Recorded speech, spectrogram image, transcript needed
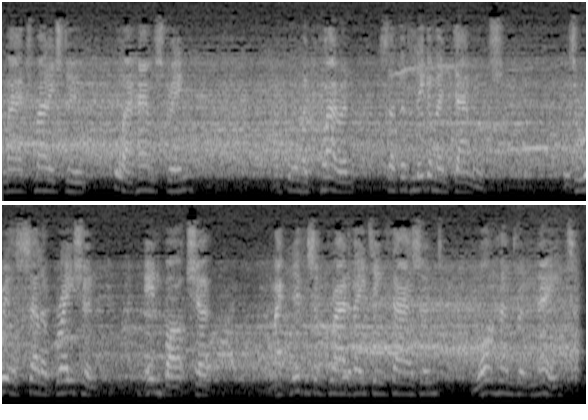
the match, managed to pull a hamstring, and Paul McLaren suffered ligament damage. It was a real celebration in Berkshire. A magnificent crowd of 18,108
